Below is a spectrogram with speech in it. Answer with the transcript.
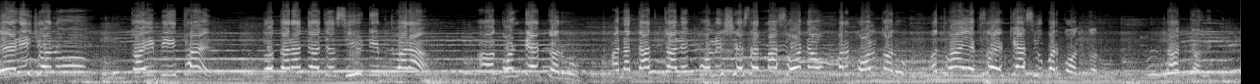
લેડીઝોનું કંઈ બી થાય તો તરત જ સી ટીમ દ્વારા કોન્ટેક કરવો અને તાત્કાલિક પોલીસ સ્ટેશનમાં સો નવ ઉપર કોલ કરવો અથવા એકસો એક્યાસી ઉપર કોલ કરવો તાત્કાલિક.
